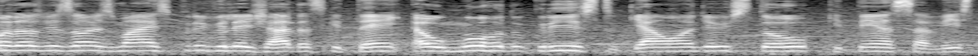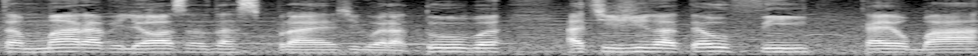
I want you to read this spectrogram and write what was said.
Uma das visões mais privilegiadas que tem é o Morro do Cristo, que é onde eu estou, que tem essa vista maravilhosa das praias de Guaratuba, atingindo até o fim Caiobá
